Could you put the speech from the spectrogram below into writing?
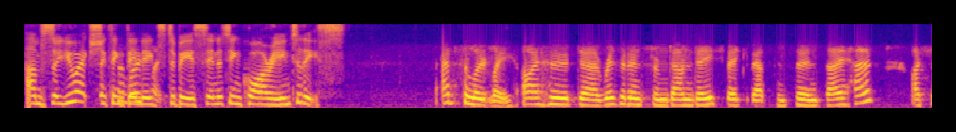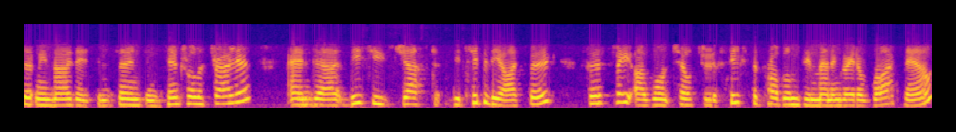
Um, so you actually think Absolutely. there needs to be a Senate inquiry into this? Absolutely. I heard uh, residents from Dundee speak about the concerns they have. I certainly know there's concerns in central Australia, and uh, this is just the tip of the iceberg. Firstly, I want Telstra to fix the problems in Maningrida right now.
